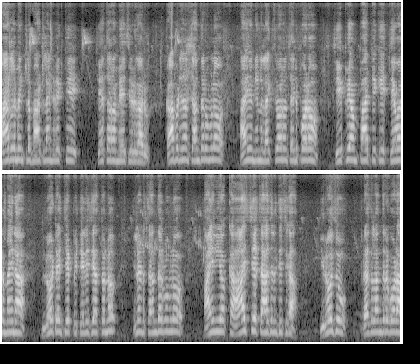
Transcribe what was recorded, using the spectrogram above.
పార్లమెంట్లో మాట్లాడిన వ్యక్తి సీతారాం యేసూరి గారు. కాబట్టి ఈ సందర్భంలో ఆయన నిన్న లక్ష్మవరం చనిపోవడం సిపిఎం పార్టీకి తీవ్రమైన లోటని చెప్పి తెలియజేస్తున్నాం. ఇలాంటి సందర్భంలో ఆయన యొక్క ఆశయ సాధన దిశగా ఈరోజు ప్రజలందరూ కూడా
